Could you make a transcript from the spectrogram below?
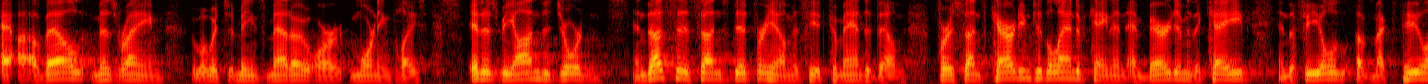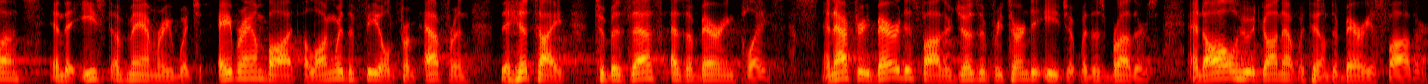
Abel Mizraim which means meadow or mourning place. It is beyond the Jordan. And thus his sons did for him as he had commanded them. For his sons carried him to the land of Canaan and buried him in the cave in the field of Machpelah in the east of Mamre, which Abraham bought along with the field from Ephron the Hittite to possess as a burying place. And after he buried his father, Joseph returned to Egypt with his brothers and all who had gone up with him to bury his father.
